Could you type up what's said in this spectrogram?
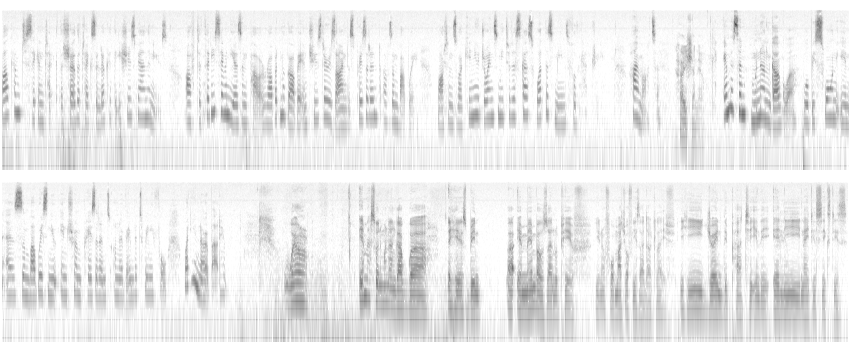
Welcome to Second Take, the show that takes a look at the issues behind the news. After 37 years in power, Robert Mugabe on Tuesday resigned as president of Zimbabwe. Martin Zhuwakinyu joins me to discuss what this means for the country. Hi, Martin. Hi, Chanel. Emmerson Mnangagwa will be sworn in as Zimbabwe's new interim president on November 24. What do you know about him? Well, Emmerson Mnangagwa has been uh, a member of ZANU PF you know, for much of his adult life. He joined the party in the early 1960s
